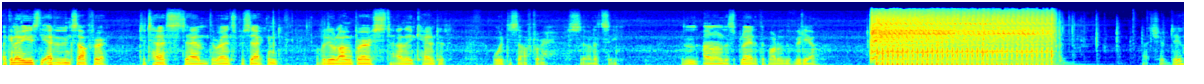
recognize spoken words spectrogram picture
I can now use the editing software to test um, the rounds per second if I do a long burst and then count it with the software. So let's see. And I'll display it at the bottom of the video. Should do.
